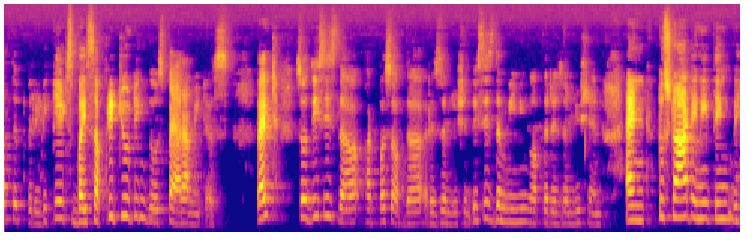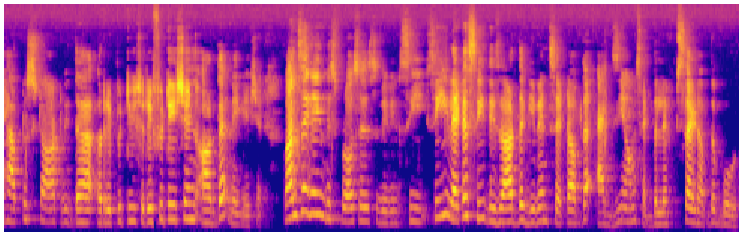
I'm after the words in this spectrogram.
of the predicates by substituting those parameters right? So this is the purpose of the resolution. This is the meaning of the resolution. And to start anything we have to start with the refutation, or the negation. Once again this process we will see see let us see these are the given set of the axioms at the left side of the board.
